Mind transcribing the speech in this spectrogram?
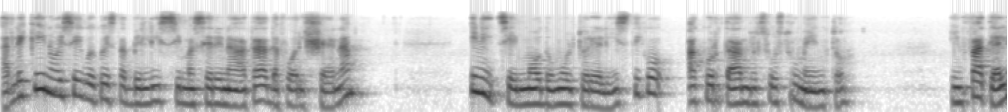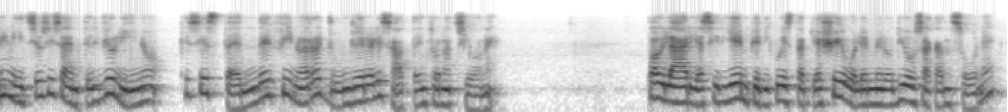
Arlecchino esegue questa bellissima serenata da fuori scena. Inizia in modo molto realistico, accordando il suo strumento. Infatti all'inizio si sente il violino che si estende fino a raggiungere l'esatta intonazione. Poi l'aria si riempie di questa piacevole e melodiosa canzone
